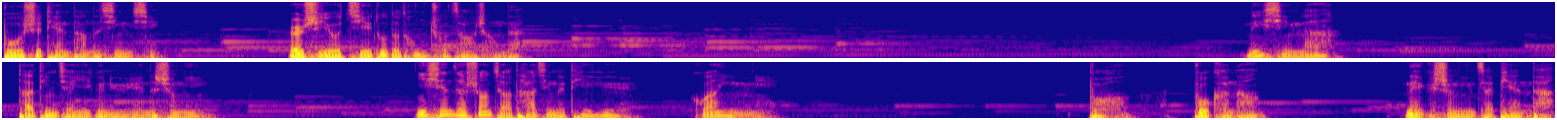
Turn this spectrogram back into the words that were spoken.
不是天堂的星星，而是由极度的痛楚造成的。你醒了。他听见一个女人的声音。你现在双脚踏进了地狱，欢迎你。不，不可能。那个声音在骗他，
